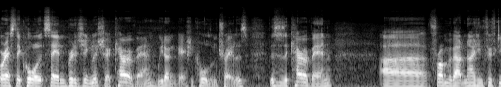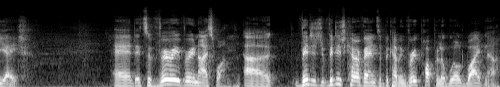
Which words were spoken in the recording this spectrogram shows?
or as they call it, say in British English, a caravan. We don't actually call them trailers. This is a caravan uh, from about 1958. And it's a very, very nice one. Uh, vintage, vintage caravans are becoming very popular worldwide now.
